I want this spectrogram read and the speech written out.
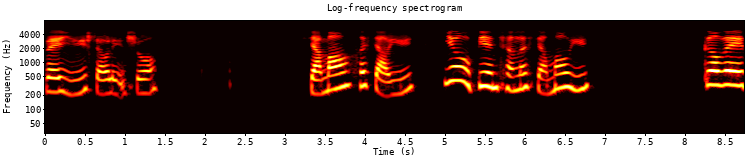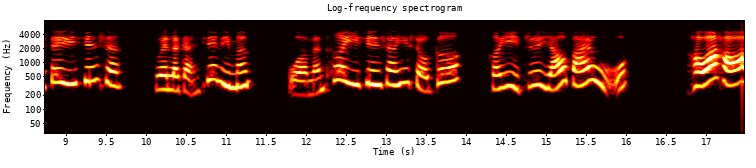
飞鱼首领说：“小猫和小鱼又变成了小猫鱼。各位飞鱼先生，为了感谢你们，我们特意献上一首歌和一支摇摆舞。好啊，好啊！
